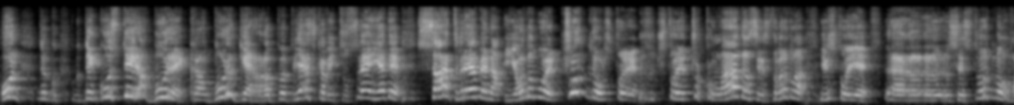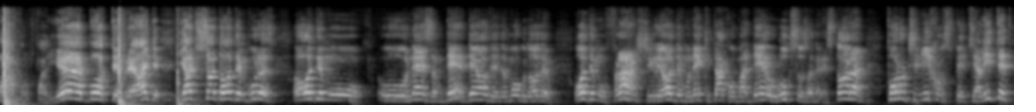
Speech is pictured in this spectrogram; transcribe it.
On deg- degustira burek, burger, pljeskavicu, sve jede sat vremena i onda mu je čudno što je, što je čokolada se stvrdla i što je e, se stvrdno vafl. Pa jebote bre, ajde, ja ću sad da odem buraz, odem u, u ne znam, gde, gde ovde da mogu da odem? Odem u Franš ili odem u neki tako Maderu, luksuzan restoran, poručim njihov specijalitet,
